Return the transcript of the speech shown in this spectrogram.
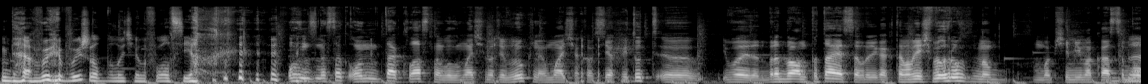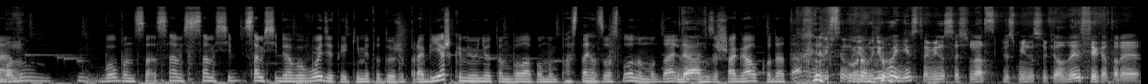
да, вы, вышел, получил фол, сел. Он настолько, он так классно был в матче против Бруклина, в матчах во всех. И тут э, его этот Брэд Браун пытается вроде как-то вовлечь в игру, но вообще мимо кассы Да, Бобан. ну, Бобан са- сам, сам, сам себя выводит какими-то тоже пробежками, у него там была, по-моему, поставил заслоном, ударил, Да. он зашагал куда-то. Да, ну, у, него- единственное минус 18 плюс-минус у Филадельфии, которая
